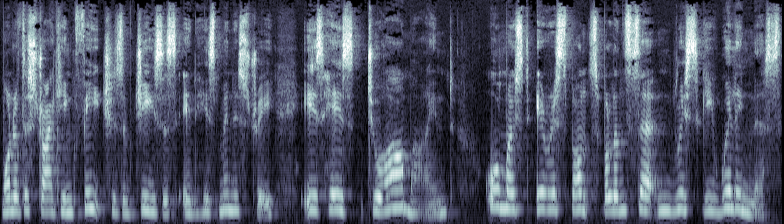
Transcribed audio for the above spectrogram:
One of the striking features of Jesus in his ministry is his, to our mind, almost irresponsible and certain risky willingness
